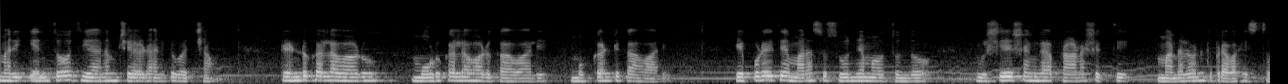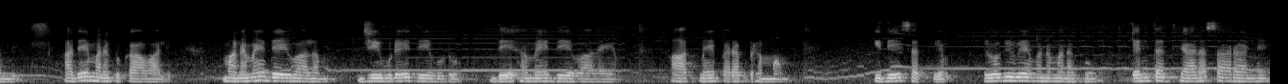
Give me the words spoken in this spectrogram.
మరి ఎంతో ధ్యానం చేయడానికి వచ్చాం. రెండు కళ్ళవాడు మూడు కళ్ళవాడు కావాలి ముక్కంటి కావాలి. ఎప్పుడైతే మనసు శూన్యమవుతుందో విశేషంగా ప్రాణశక్తి మనలోనికి ప్రవహిస్తుంది. అదే మనకు కావాలి. మనమే దైవాలం జీవుడే దేవుడు దేహమే దేవాలయం ఆత్మే పరబ్రహ్మం. ఇదే సత్యం. యోగి వేమన మనకు ఎంత ధ్యానసారాన్ని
